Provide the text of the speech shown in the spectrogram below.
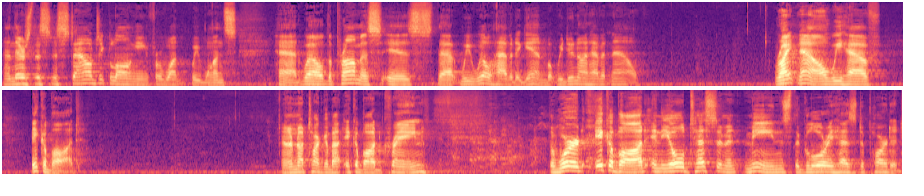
And there's this nostalgic longing for what we once had. Well, the promise is that we will have it again, but we do not have it now. Right now, we have Ichabod. And I'm not talking about Ichabod Crane. The word Ichabod in the Old Testament means the glory has departed.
